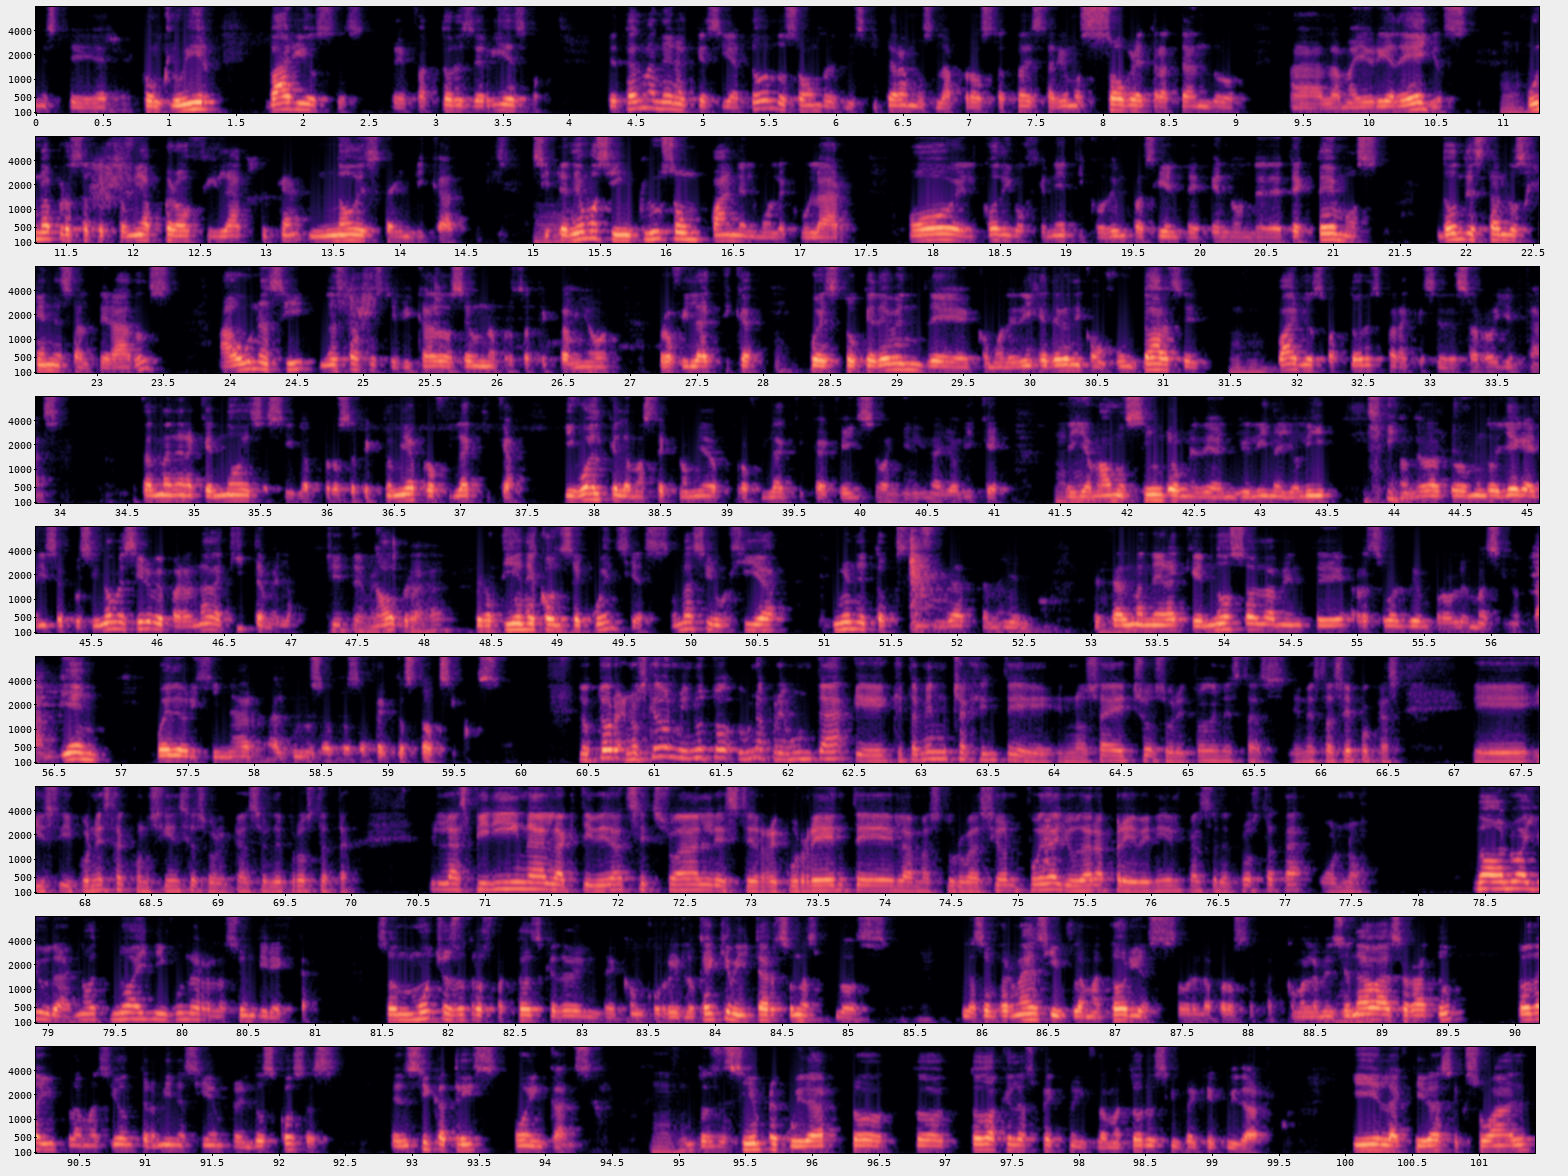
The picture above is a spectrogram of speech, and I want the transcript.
este, concluir varios este, factores de riesgo. De tal manera que si a todos los hombres les quitáramos la próstata, estaríamos sobretratando a la mayoría de ellos. Una prostatectomía profiláctica no está indicada. Si tenemos incluso un panel molecular o el código genético de un paciente en donde detectemos dónde están los genes alterados, aún así no está justificado hacer una prostatectomía profiláctica, puesto que deben de, como le dije, deben de conjuntarse varios factores para que se desarrolle el cáncer. De tal manera que no es así. La prostatectomía profiláctica, igual que la mastectomía profiláctica que hizo Angelina Jolie, que le llamamos síndrome de Angelina Jolie, donde ahora todo el mundo llega y dice, pues si no me sirve para nada, quítamela. Quítamela. No, pero, pero tiene consecuencias. Una cirugía tiene toxicidad también, de tal manera que no solamente resuelve un problema, sino también puede originar algunos otros efectos tóxicos. Doctor, nos queda un minuto, una pregunta eh, que también mucha gente nos ha hecho, sobre todo en estas, en estas épocas, eh, y, con esta conciencia sobre el cáncer de próstata. La aspirina, la actividad sexual este, recurrente, la masturbación, ¿puede ayudar a prevenir el cáncer de próstata o no? No, no ayuda, no, no hay ninguna relación directa. Son muchos otros factores que deben de concurrir. Lo que hay que evitar son los, las enfermedades inflamatorias sobre la próstata. Como le mencionaba hace rato, toda inflamación termina siempre en dos cosas, en cicatriz o en cáncer. Entonces, siempre cuidar todo, todo, todo, aquel aspecto inflamatorio, siempre hay que cuidarlo. Y la actividad sexual,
